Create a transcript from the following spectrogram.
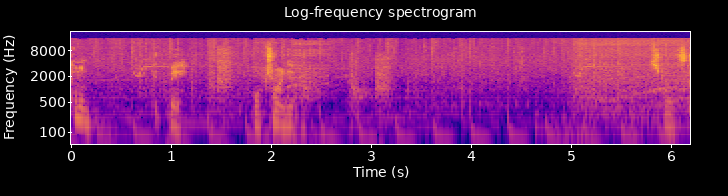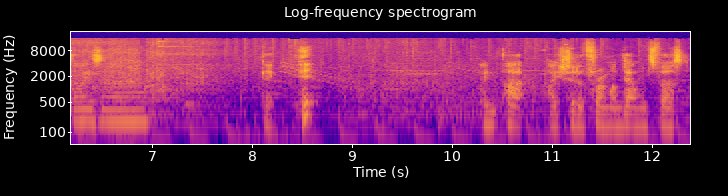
Come on, hit me. Or try and hit me. Destroy this geyser. Okay, hit! I, uh, I should have thrown one downwards first.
